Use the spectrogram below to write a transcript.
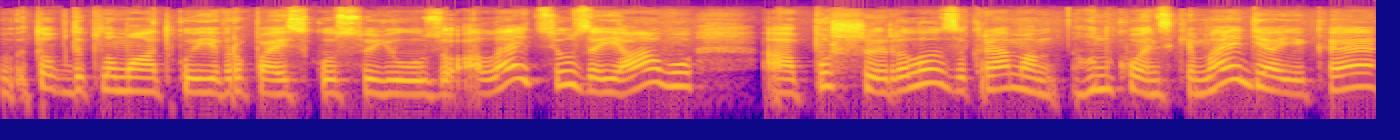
топ-дипломаткою Європейського союзу. Але цю заяву поширило зокрема гонконгське медіа, яке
